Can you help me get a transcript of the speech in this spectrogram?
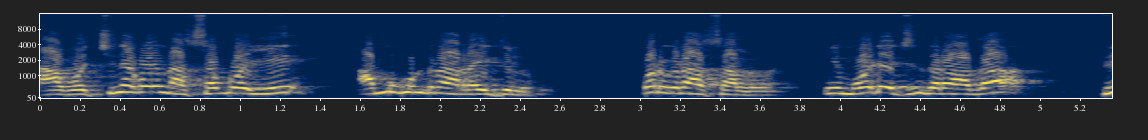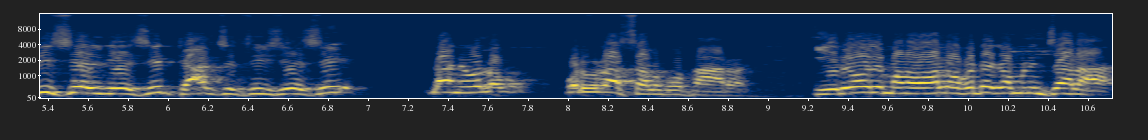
ఆ వచ్చినా కూడా నష్టపోయి అమ్ముకుంటున్నారు రైతులు పొరుగు రాష్ట్రాలు. ఈ మోడీ వచ్చిన తర్వాత ఫ్రీ సేల్ చేసి ట్యాక్స్ తీసేసి దానివల్ల పొరుగు రాష్ట్రాలు పోతున్నారు. ఈరోజు మన వాళ్ళు ఒకటే గమనించాలా?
